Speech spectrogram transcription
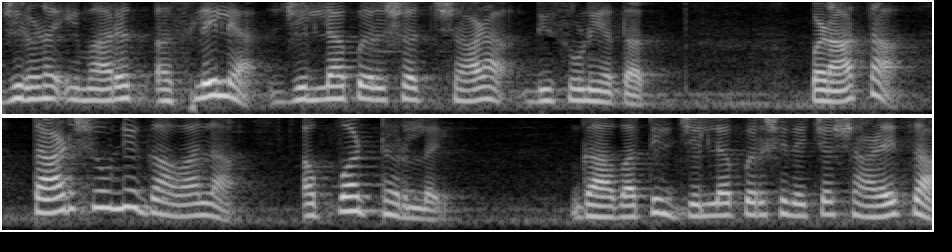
जीर्ण इमारत असलेल्या जिल्हा परिषद शाळा दिसून येतात. पण आता ताडशिवणी गावाला अपवाद ठरलंय. गावातील जिल्हा परिषदेच्या शाळेचा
